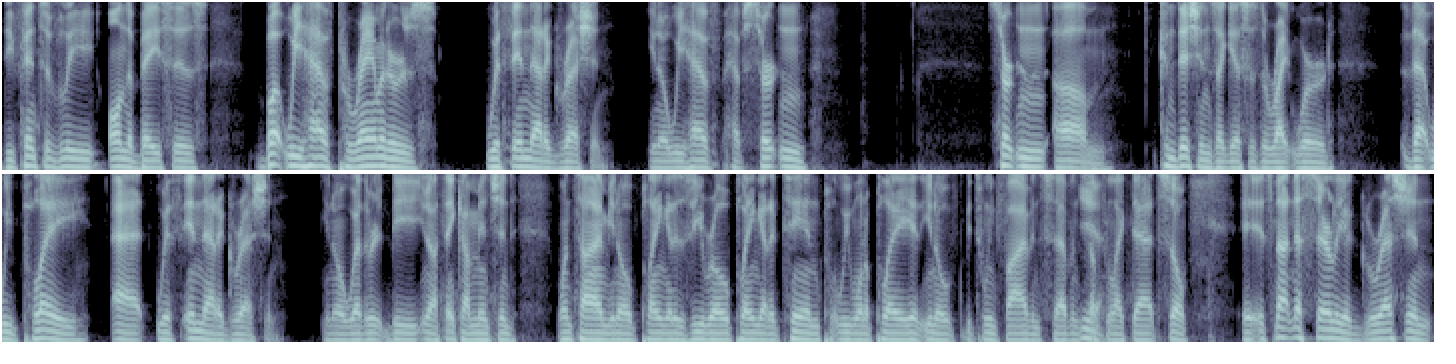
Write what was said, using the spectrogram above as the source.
defensively, on the bases, but we have parameters within that aggression. You know, we have have certain certain um, conditions, I guess is the right word, that we play at within that aggression. You know, whether it be, you know, I think I mentioned one time, you know, playing at a zero, playing at a 10, we want to play at, you know, between five and seven, Yeah. something like that. So it's not necessarily aggression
